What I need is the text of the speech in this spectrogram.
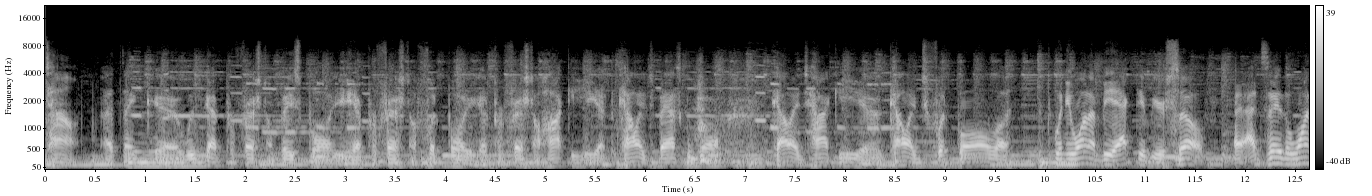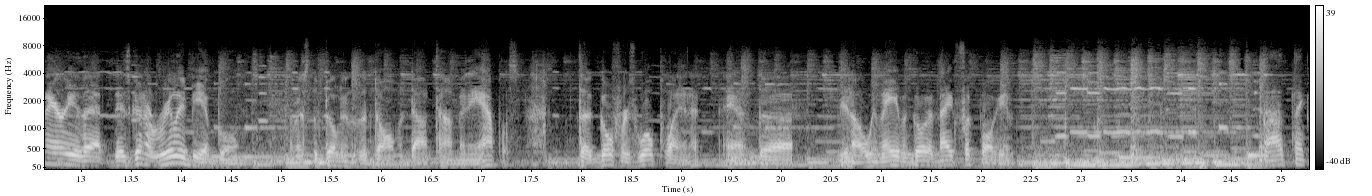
town. I think uh, we've got professional baseball, you have professional football, you got professional hockey, you got college basketball, college hockey, college football. when you want to be active yourself, I'd say the one area that is going to really be a boom is the building of the Dome in downtown Minneapolis the Gophers will play in it, and uh, you know we may even go to night football game. I think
